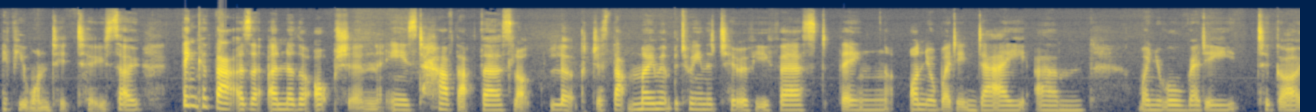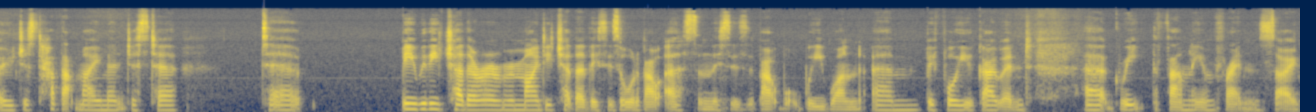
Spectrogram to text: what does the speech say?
if you wanted to. So think of that as a, another option is to have that first look, look, just that moment between the two of you, first thing on your wedding day, um, when you're all ready to go, just have that moment just to to be with each other and remind each other this is all about us and this is about what we want um, before you go. And uh, greet the family and friends. So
